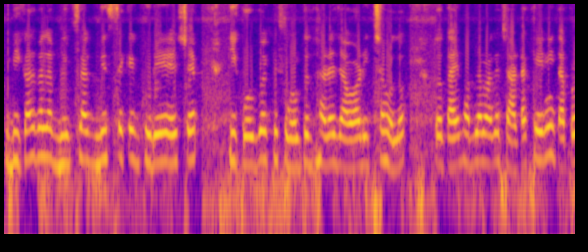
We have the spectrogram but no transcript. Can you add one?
বিকালবেলা ব্লু ফ্ল্যাগ বিচ থেকে ঘুরে এসে কি করব? একটু সমুদ্রের ধারে যাওয়ার ইচ্ছা হলো। তো তাই ভাবলাম আগে চাটা খেয়ে নিই, তারপর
